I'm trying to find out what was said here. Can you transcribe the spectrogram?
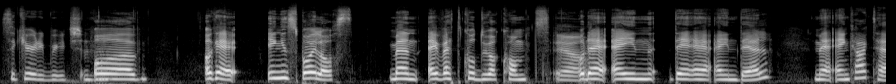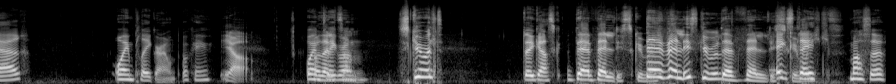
Security breach. -hmm. Og OK, ingen spoilers, men jeg vet hvor du har kommet. Ja. Og det er en, det en del med en karakter og en playground. OK? ja. Og en er playground. sånn- Skummelt! Det er ganske Det er veldig skummelt. Det er veldig skummelt. Det er veldig Jeg skrek masse.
